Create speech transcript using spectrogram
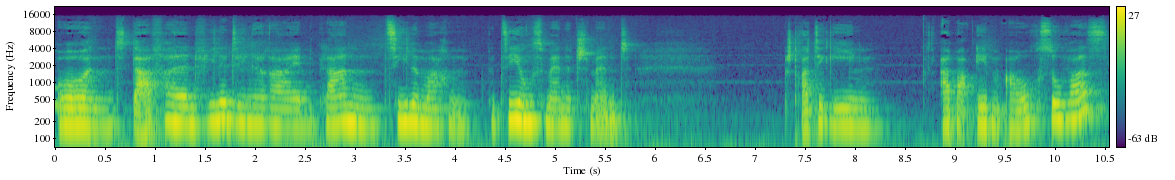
Und da fallen viele Dinge rein. Planen, Ziele machen, Beziehungsmanagement, Strategien, aber eben auch sowas,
